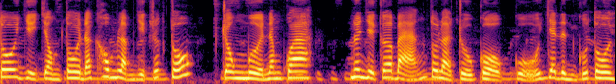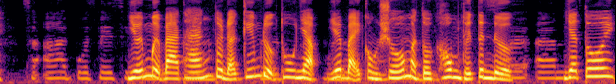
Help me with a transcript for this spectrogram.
Tôi vì chồng tôi đã không làm việc rất tốt trong 10 năm qua, nên về cơ bản tôi là trụ cột của gia đình của tôi. Với 13 tháng, tôi đã kiếm được thu nhập với 7 con số mà tôi không thể tin được. Và tôi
